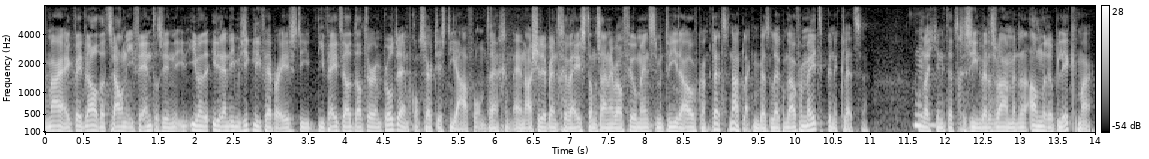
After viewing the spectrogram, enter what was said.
maar ik weet wel, dat is wel een event. Als in, iemand, iedereen die muziekliefhebber is, die, die weet wel dat er een Pearl Jam concert is die avond. En, en als je er bent geweest, dan zijn er wel veel mensen met wie je daarover kan kletsen. Nou, het lijkt me best leuk om daarover mee te kunnen kletsen. Omdat je het hebt gezien, weliswaar met een andere blik, maar...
